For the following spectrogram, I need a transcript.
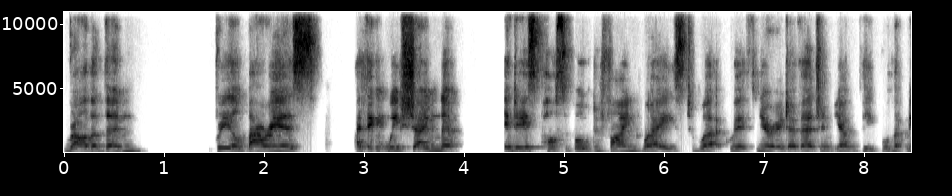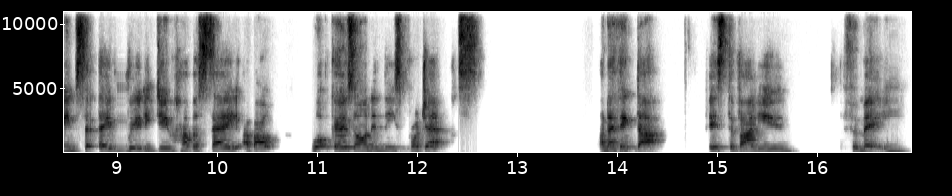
rather than real barriers. I think we've shown that it is possible to find ways to work with neurodivergent young people that means that they really do have a say about what goes on in these projects. And I think that is the value for me.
